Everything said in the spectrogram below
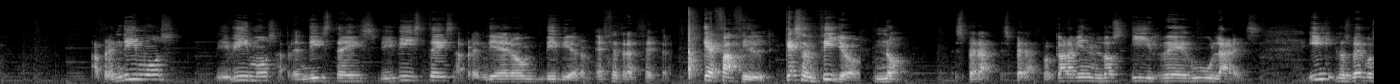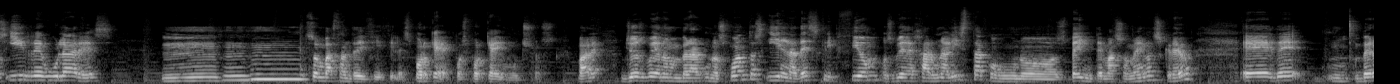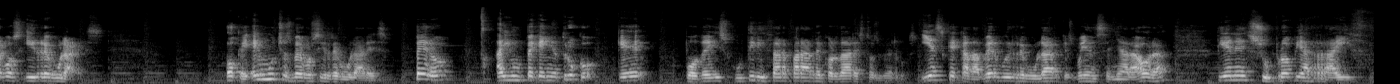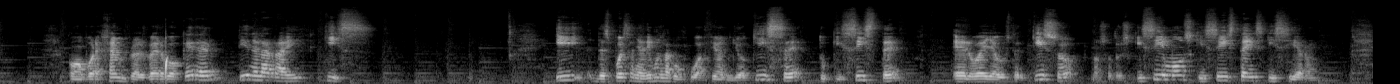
Aprendimos, Vivimos, aprendisteis, vivisteis, aprendieron, vivieron, etcétera, etcétera. ¡Qué fácil! ¡Qué sencillo! No. Esperad, esperad, porque ahora vienen los irregulares. Y los verbos irregulares mm, son bastante difíciles. ¿Por qué? Pues porque hay muchos, ¿vale? Yo os voy a nombrar unos cuantos, y en la descripción os voy a dejar una lista con unos 20 más o menos, creo, eh, de mm, verbos irregulares. Ok, hay muchos verbos irregulares, pero hay un pequeño truco que podéis utilizar para recordar estos verbos. Y es que cada verbo irregular que os voy a enseñar ahora, tiene su propia raíz. Como por ejemplo, el verbo querer tiene la raíz quis. Y después añadimos la conjugación yo quise, tú quisiste, él o ella usted quiso, nosotros quisimos, quisisteis, quisieron.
